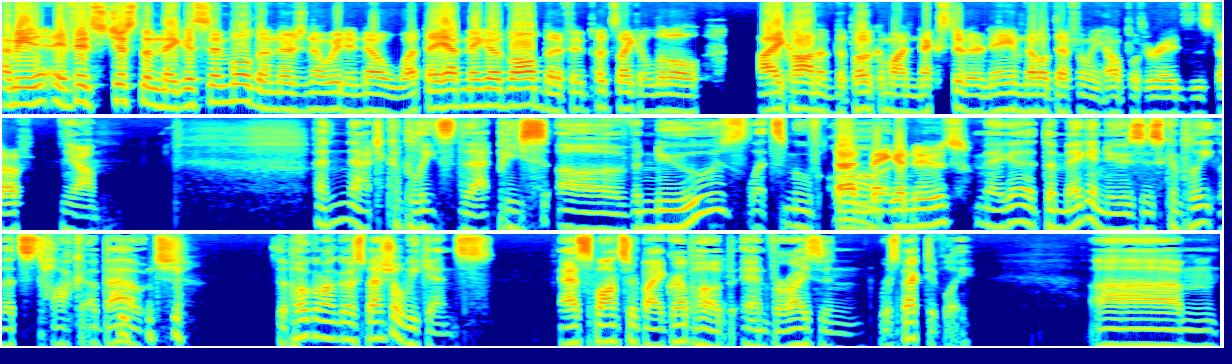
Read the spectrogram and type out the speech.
I mean, if it's just the mega symbol, then there's no way to know what they have mega evolved. But if it puts like a little icon of the Pokemon next to their name, that'll definitely help with raids and stuff. yeah. And that completes that piece of news. Let's move That on. mega news. Mega the mega news is complete. Let's talk about the Pokemon Go special weekends as sponsored by Grubhub and Verizon respectively. Um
